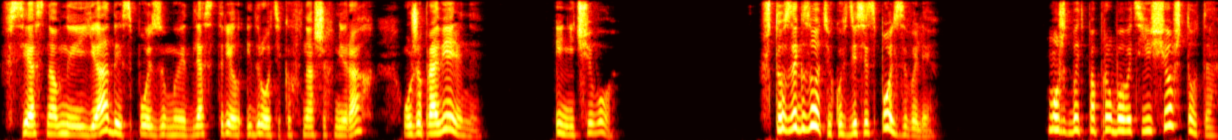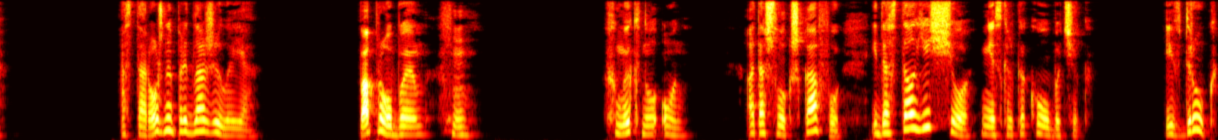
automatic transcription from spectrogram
Все основные яды, используемые для стрел и дротиков в наших мирах, уже проверены. И ничего. Что за экзотику здесь использовали? Может быть, попробовать еще что-то? Осторожно предложила я. «Попробуем!» хм. Хмыкнул он. Отошел к шкафу и достал еще несколько колбочек. И вдруг,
